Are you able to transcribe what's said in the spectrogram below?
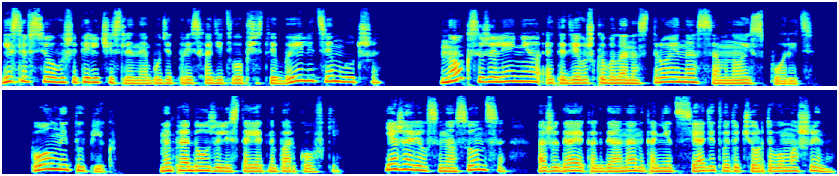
Если все вышеперечисленное будет происходить в обществе Бейли, тем лучше. Но, к сожалению, эта девушка была настроена со мной спорить. Полный тупик. Мы продолжили стоять на парковке. Я жарился на солнце, ожидая, когда она, наконец, сядет в эту чёртову машину.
